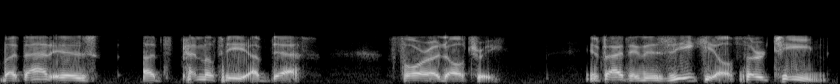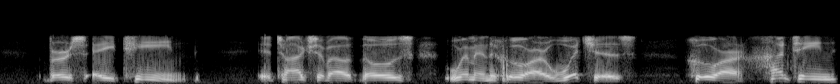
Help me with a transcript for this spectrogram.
But that is a penalty of death for adultery. In fact, in Ezekiel 13, verse 18, it talks about those women who are witches who are hunting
